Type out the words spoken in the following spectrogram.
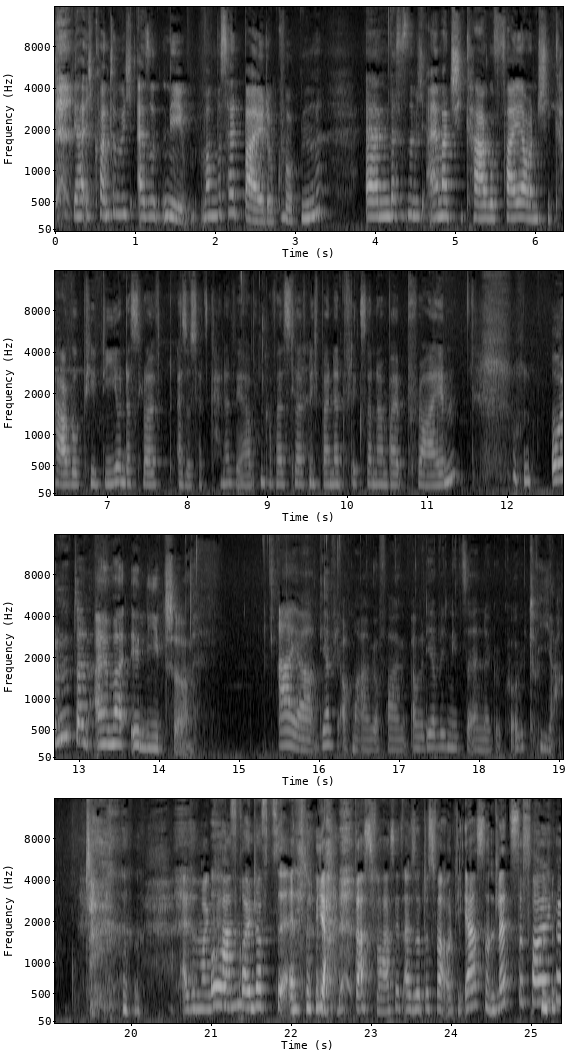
ja, ich konnte mich, also nee, man muss halt beide gucken. Ähm, das ist nämlich einmal Chicago Fire und Chicago PD und das läuft, also ist jetzt keine Werbung, aber es läuft nicht bei Netflix, sondern bei Prime. Und dann einmal Elite. Ah ja, die habe ich auch mal angefangen, aber die habe ich nie zu Ende geguckt. Ja, gut. Also man oh, kann. Freundschaft zu Ende. Ja, das war's jetzt. Also das war auch die erste und letzte Folge.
